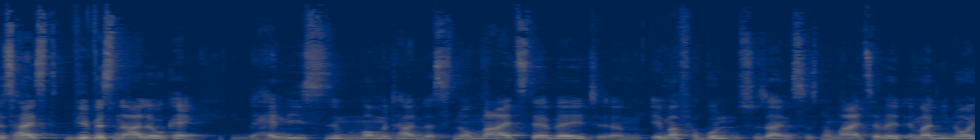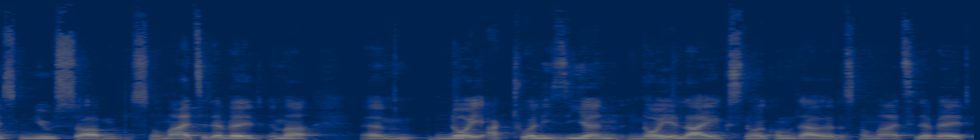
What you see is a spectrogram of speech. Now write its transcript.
Das heißt, wir wissen alle, okay, Handys sind momentan das Normalste der Welt. Ähm, immer verbunden zu sein ist das Normalste der Welt. Immer die neuesten News zu haben, das Normalste der Welt. Immer ähm, neu aktualisieren, neue Likes, neue Kommentare, das Normalste der Welt.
